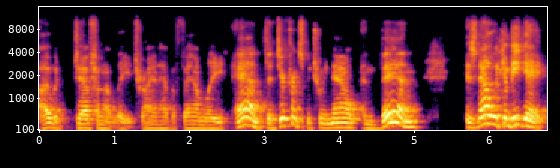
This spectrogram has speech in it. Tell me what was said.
I would definitely try and have a family. And the difference between now and then is now we can be gay.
